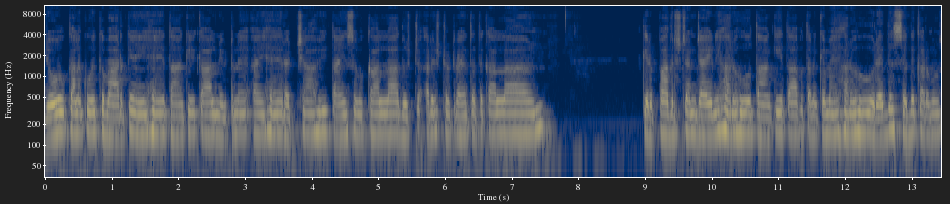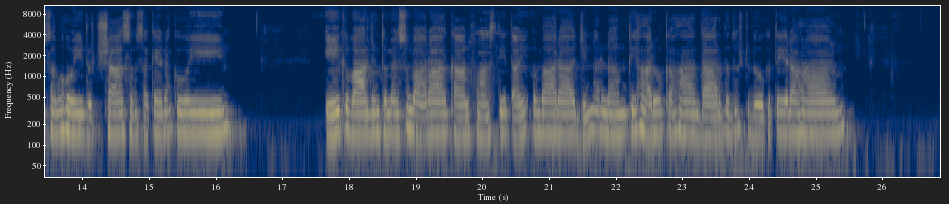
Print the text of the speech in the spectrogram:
ਜੋ ਕਲ ਕੋਈ ਕਬਾਰ ਤੇ ਆਏ ਹੈ, ਤਾਂ ਕਿ ਕਾਲ ਨਿਕਟਨੇ ਆਏ ਹੈ, ਰੱਛਾ ਹੋਈ ਤਾਈ ਸਭ ਕਾਲਾ, ਦੁਸ਼ਟ ਅਰਿਸ਼ਟ ਟਰੈ ਤਤ ਕਾਲਾ। ਕਿਰਪਾ ਦ੍ਰਿਸ਼ਟਨ ਜਾਏ ਨਿਹਰਹੁ ਤਾਂ ਕਿ ਤਾਪ ਤਨਕ ਮੈਂ ਹਰ ਹੋ, ਰਿੱਧ ਸਿੱਧ ਕਰਮ ਸਭ ਹੋਈ ਦੁਸ਼ਾ ਸਭ ਸਕੇ ਨ ਕੋਈ। ਏਕ ਵਾਰ ਜਿਨ ਤੁਮੈ ਸੰਭਾਰਾ, ਕਾਲ ਫਾਸਤੇ ਤਾਈ ਉਬਾਰਾ ਜਿਨਰ ਨਾਮ ਤਿਹਾਰੋ ਕਹਾ, ਦਾਰਦ ਦੁਸ਼ਟ ਦੋਖ ਤੇ ਰਹਾ।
